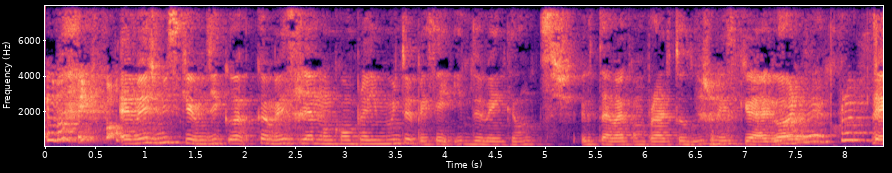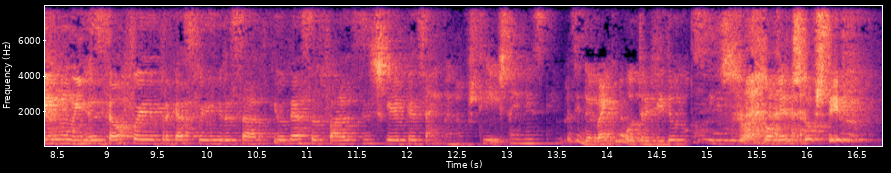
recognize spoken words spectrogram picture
eu não tenho falta. É mesmo isso que eu me digo, como esse ano não comprei muito, eu pensei, ainda bem que antes eu estava a comprar todos os meses, que agora é, tenho muito. Então foi, por acaso foi engraçado que eu nessa fase cheguei a pensar, não vestia isto há imenso tempo, mas ainda bem que na outra vida eu pelo menos estou vestido.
